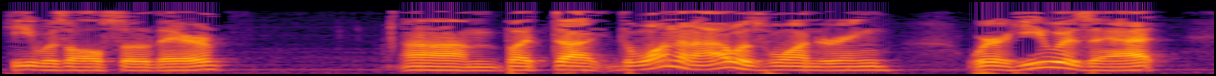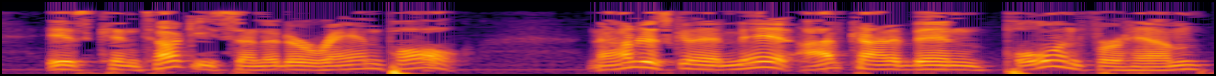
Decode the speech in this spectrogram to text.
he was also there. Um, but uh, the one that I was wondering where he was at is Kentucky Senator Rand Paul. Now I'm just going to admit I've kind of been pulling for him,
